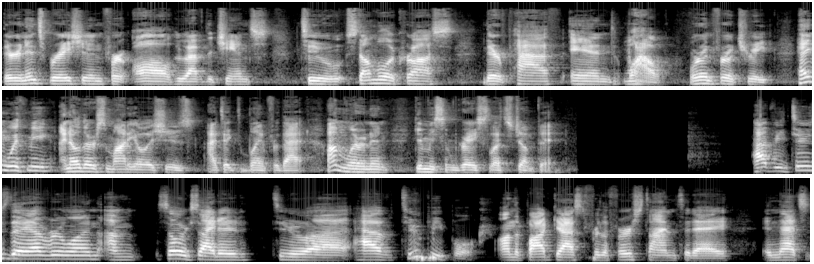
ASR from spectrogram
They're an inspiration for all who have the chance to stumble across their path, and wow, we're in for a treat. Hang with me. I know there's some audio issues. I take the blame for that. I'm learning. Give me some grace. Let's jump in. Happy Tuesday, everyone. I'm so excited to uh, have two people on the podcast for the first time today, and that's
